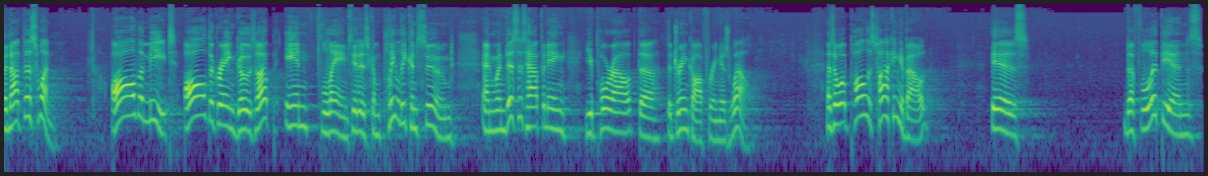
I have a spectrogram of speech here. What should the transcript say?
But not this one. All the meat, all the grain goes up in flames. It is completely consumed. And when this is happening, you pour out the, the drink offering as well. And so, what Paul is talking about is the Philippians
